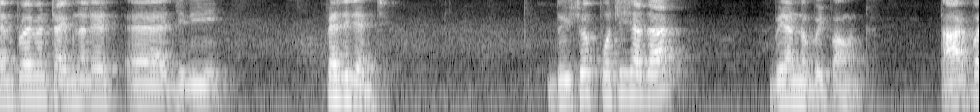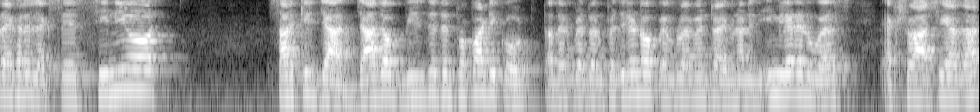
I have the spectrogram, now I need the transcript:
এমপ্লয়মেন্ট ট্রাইব্যুনালের যিনি প্রেসিডেন্ট দুইশো পঁচিশ হাজার বিরানব্বই পাউন্ড তারপরে এখানে লেখছে সিনিয়র সার্কিট জাজ জাজ অফ বিজনেস অ্যান্ড প্রপার্টি কোর্ট তাদের বেতন প্রেসিডেন্ট অফ এমপ্লয়মেন্ট ট্রাইব্যুনাল ইন ইংল্যান্ড অ্যান্ড ওয়েলস একশো আশি হাজার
